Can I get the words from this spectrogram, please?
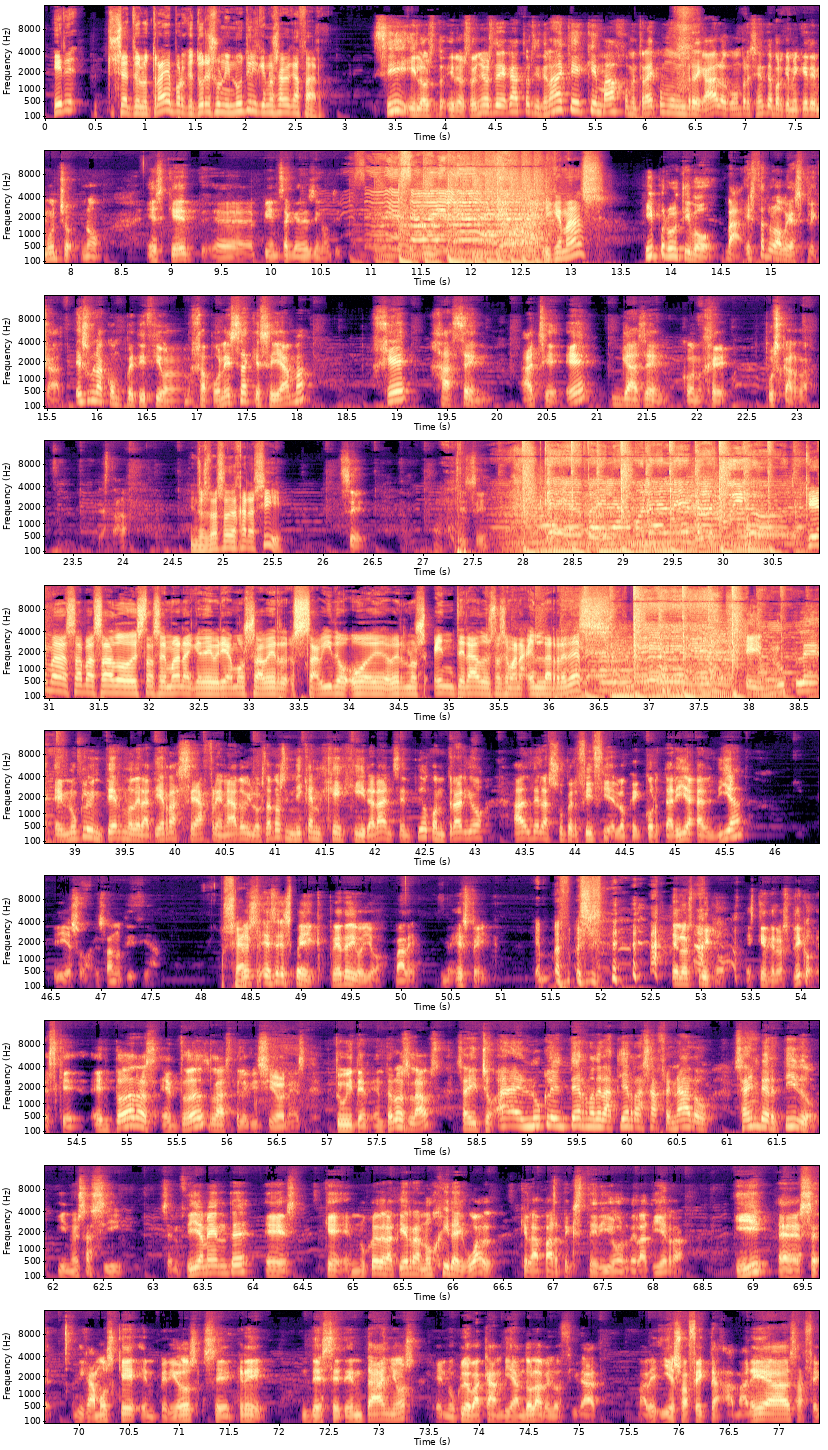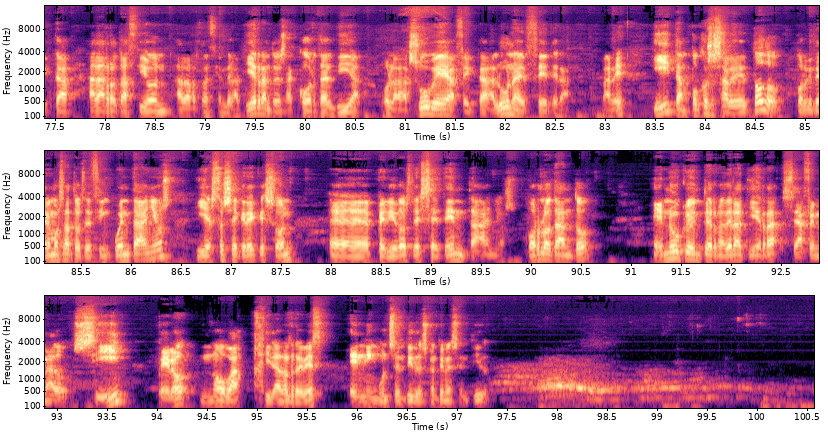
Eres, o sea, te lo trae porque tú eres un inútil que no sabe cazar. Sí, y los, y los dueños de gatos dicen, ah, qué, qué majo, me trae como un regalo, como un presente porque me quiere mucho. No, es que eh, piensa que eres inútil. ¿Y qué más? Y por último, va, esta no la voy a explicar. Es una competición japonesa que se llama G Hasen. H-E Gazen, con G. Buscarla. Ya está. ¿Y nos vas a dejar así? Sí. Sí, sí. ¿Qué más ha pasado esta semana que deberíamos haber sabido o eh, habernos enterado esta semana en las redes? El núcleo, el núcleo interno de la Tierra se ha frenado y los datos indican que girará en sentido contrario al de la superficie, lo que cortaría el día. Y eso, es la noticia. O sea, Es, es- es fake, pero ya te digo yo, vale, es fake. Te lo explico, es que te lo explico, es que en todas las, en todas las televisiones, Twitter, en todos los lados, se ha dicho, ah, el núcleo interno de la Tierra se ha frenado, se ha invertido, y no es así. Sencillamente es que el núcleo de la Tierra no gira igual que la parte exterior de la Tierra. Y eh, digamos que en periodos se cree de 70 años, el núcleo va cambiando la velocidad. ¿Vale? Y eso afecta a mareas, afecta a la rotación, a la rotación de la Tierra, entonces acorta el día o la sube, afecta a la Luna, etcétera. ¿Vale? Y tampoco se sabe de todo, porque tenemos datos de 50 años y esto se cree que son eh, periodos de 70 años. Por lo tanto, el núcleo interno de la Tierra se ha frenado, sí, pero no va a girar al revés en ningún sentido, es que no tiene sentido.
